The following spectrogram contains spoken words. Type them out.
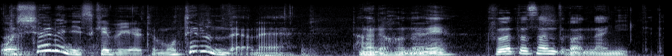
ておしゃれにスケベ入れてモテるんだよねなるほどね。桑田さんとかは何言ってた？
